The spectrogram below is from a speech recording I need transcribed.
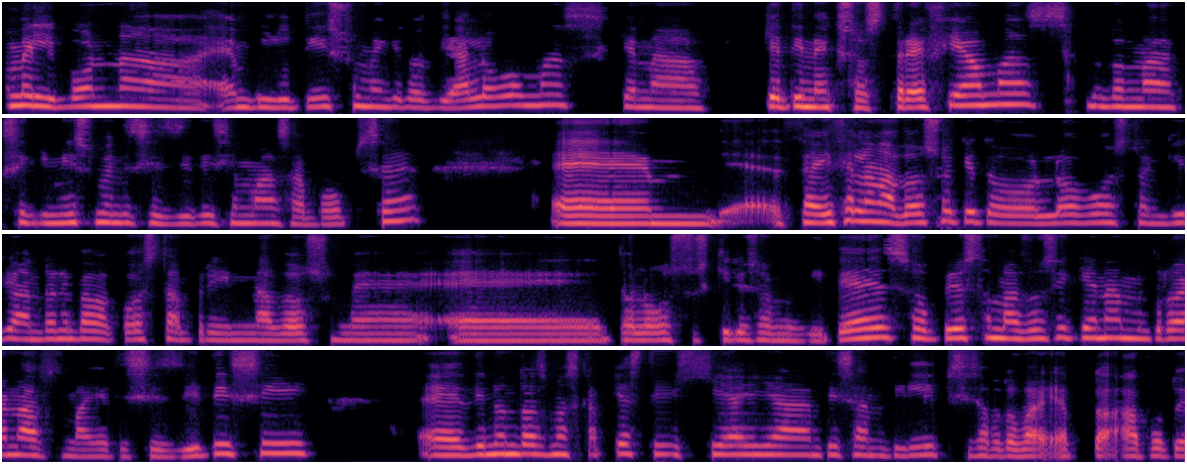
λοιπόν να εμπλουτίσουμε και το διάλογο μας και, να, και την εξωστρέφεια μας με το να ξεκινήσουμε τη συζήτηση μας απόψε. Ε, θα ήθελα να δώσω και το λόγο στον κύριο Αντώνη Παπακώστα πριν να δώσουμε ε, το λόγο στους κύριους ομιλητές, ο οποίος θα μας δώσει και ένα μικρό ενάψημα για τη συζήτηση, ε, δίνοντας μας κάποια στοιχεία για τις αντιλήψεις από το, από το,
